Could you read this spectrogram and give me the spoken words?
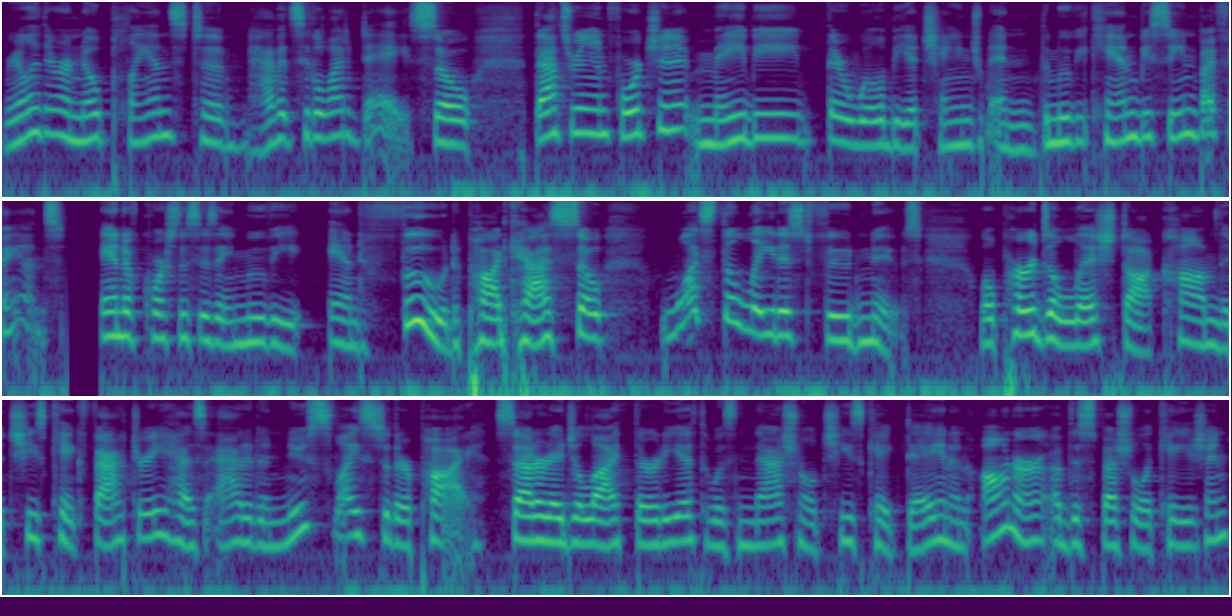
really there are no plans to have it see the light of day. So that's really unfortunate. Maybe there will be a change and the movie can be seen by fans. And of course, this is a movie and food podcast. So, what's the latest food news? Well, per delish.com, the Cheesecake Factory has added a new slice to their pie. Saturday, July 30th was National Cheesecake Day, and in honor of this special occasion,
